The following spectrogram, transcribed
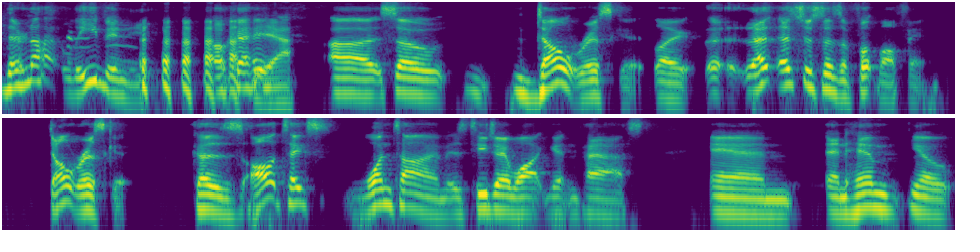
They're not leaving you. Okay. yeah, Uh, so don't risk it. Like uh, that, that's just as a football fan. Don't risk it because all it takes one time is TJ Watt getting past and and him, you know,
